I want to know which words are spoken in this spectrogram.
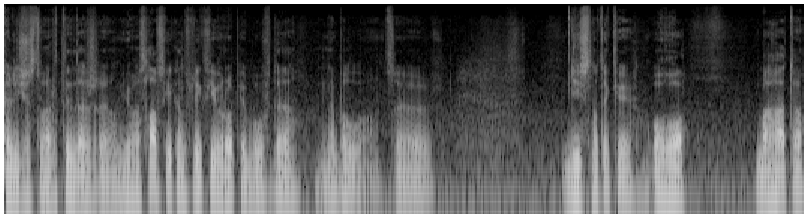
Кількість арти, навіть югославський конфлікт в Європі був, да, не було. Це дійсно таке ого, багато.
